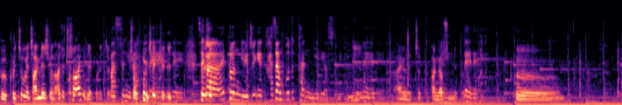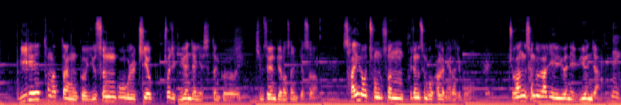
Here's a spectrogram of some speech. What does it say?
그 그쪽의 장례식은 아주 초라하게 돼버렸죠. 맞습니다. 좁은 네, 객들이. 네. 제가 했던 일 중에 가장 뿌듯한 일이었습니다. 예. 네네. 아유 저 반갑습니다. 네 네. 그 미래통합당 그 유성구을 지역 조직위원장이었었던 그 김소연 변호사님께서 4.15 총선 부정선거 관련해가지고 중앙선거관리위원회 위원장 네.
